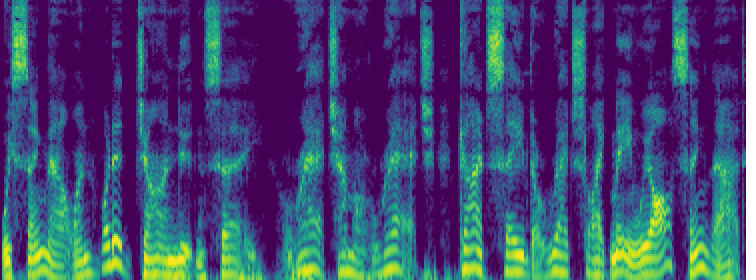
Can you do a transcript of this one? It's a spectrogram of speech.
We sing that one. What did John Newton say? Wretch, I'm a wretch. God saved a wretch like me. We all sing that.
